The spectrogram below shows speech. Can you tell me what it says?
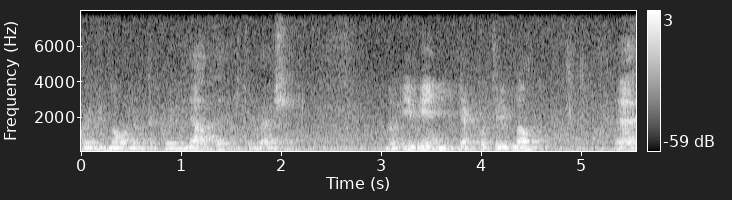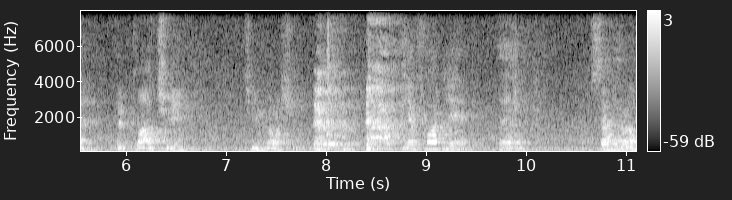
коли відновлювати, коли міняти і так далі. Ну і він, як потрібно, е, виплачує ці гроші. Є в фонді е, семеро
